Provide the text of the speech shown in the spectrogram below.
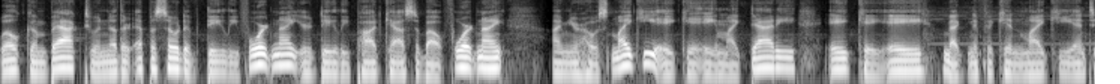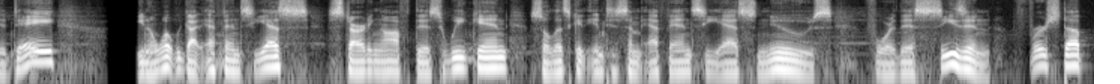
Welcome back to another episode of Daily Fortnite, your daily podcast about Fortnite. I'm your host, Mikey, aka Mike Daddy, aka Magnificent Mikey. And today, you know what? We got FNCS starting off this weekend. So let's get into some FNCS news for this season. First up,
